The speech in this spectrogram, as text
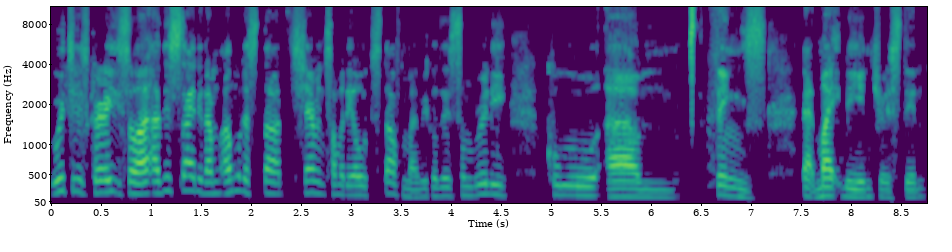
which is crazy. So I, I decided I'm, I'm going to start sharing some of the old stuff, man, because there's some really cool um, things that might be interesting.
